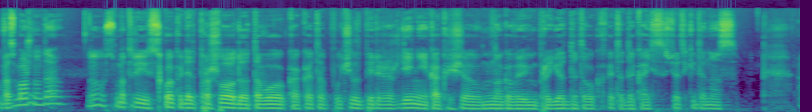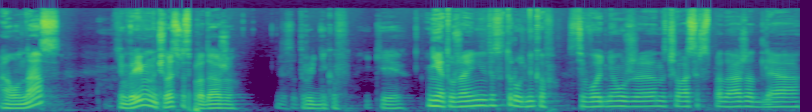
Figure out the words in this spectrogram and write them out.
Возможно, да. Ну, смотри, сколько лет прошло до того, как это получило перерождение, и как еще много времени пройдет до того, как это докатится все-таки до нас. А у нас тем временем началась распродажа для сотрудников Икеи. Нет, уже не для сотрудников. Сегодня уже началась распродажа для...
